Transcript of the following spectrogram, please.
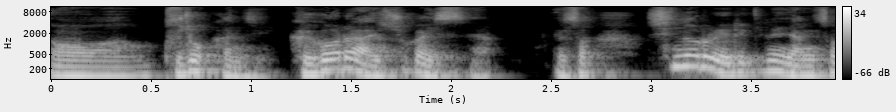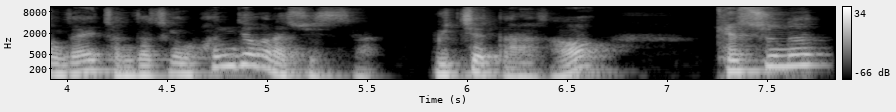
어, 부족한지 그거를 알 수가 있어요. 그래서 신호를 일으키는 양성자의 전자적인 환경을 알 수 있어요. 위치에 따라서. 개수는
